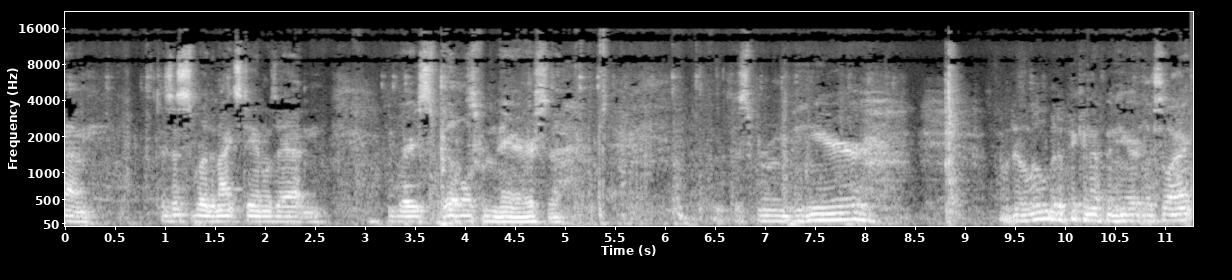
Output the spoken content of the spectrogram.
Um, Cause this is where the nightstand was at and various spills from there. So this room here. I'll do a little bit of picking up in here, it looks like.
